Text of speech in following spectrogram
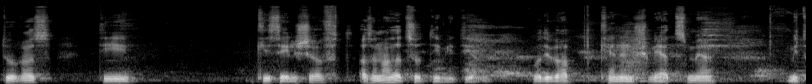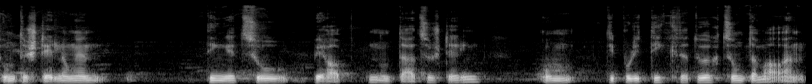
durchaus die Gesellschaft auseinander zu dividieren. Hat überhaupt keinen Schmerz mehr, mit Unterstellungen Dinge zu behaupten und darzustellen, um die Politik dadurch zu untermauern.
